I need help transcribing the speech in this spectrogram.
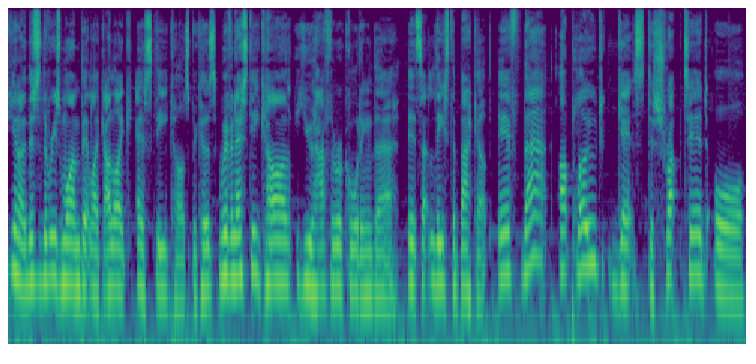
you know, this is the reason why I'm a bit like I like SD cards, because with an SD card, you have the recording there. It's at least a backup. If that upload gets disrupted or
